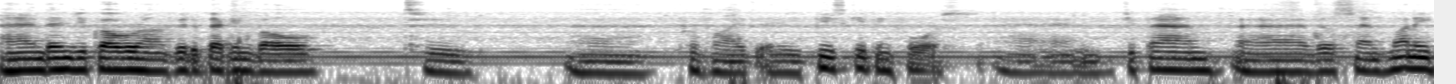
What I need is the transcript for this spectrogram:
and then you go around with a begging bowl to uh, provide a peacekeeping force and Japan uh, will send money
